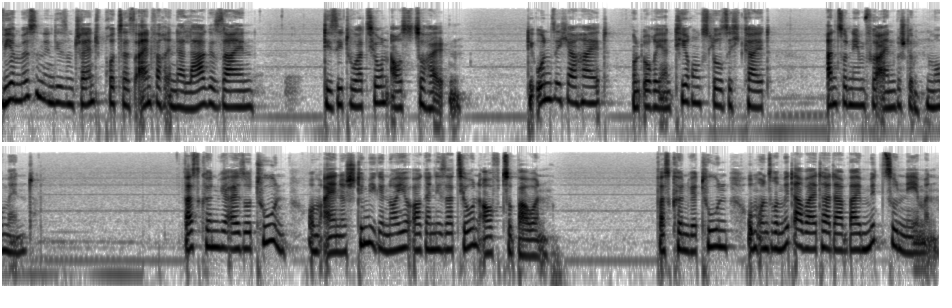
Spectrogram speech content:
Wir müssen in diesem Change-Prozess einfach in der Lage sein, die Situation auszuhalten, die Unsicherheit und Orientierungslosigkeit anzunehmen für einen bestimmten Moment. Was können wir also tun, um eine stimmige neue Organisation aufzubauen? Was können wir tun, um unsere Mitarbeiter dabei mitzunehmen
